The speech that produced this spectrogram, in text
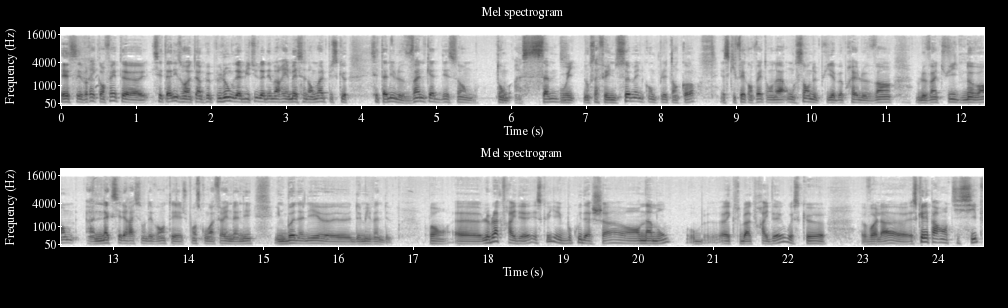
et c'est vrai qu'en fait, euh, cette année, ils ont été un peu plus longs d'habitude à démarrer, mais c'est normal puisque cette année, le 24 décembre, tombe un samedi. Donc ça fait une semaine complète encore. Et ce qui fait qu'en fait, on, a, on sent depuis à peu près le 20, le 28 novembre une accélération des ventes et je pense qu'on va faire une année, une bonne année 2022. Euh, bon, euh, le Black Friday, est-ce qu'il y a eu beaucoup d'achats en amont avec le Black Friday ou est-ce que voilà. Euh, est-ce que les parents anticipent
